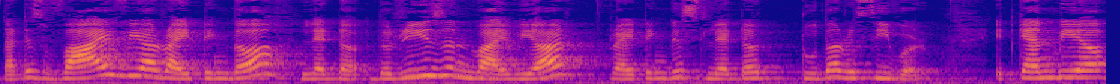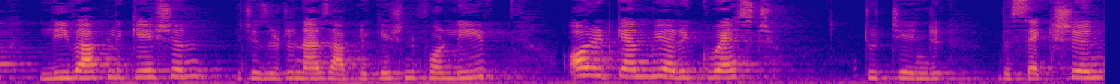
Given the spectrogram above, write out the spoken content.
that is why we are writing the letter. The reason why we are writing this letter to the receiver. It can be a leave application which is written as application for leave or it can be a request to change the section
